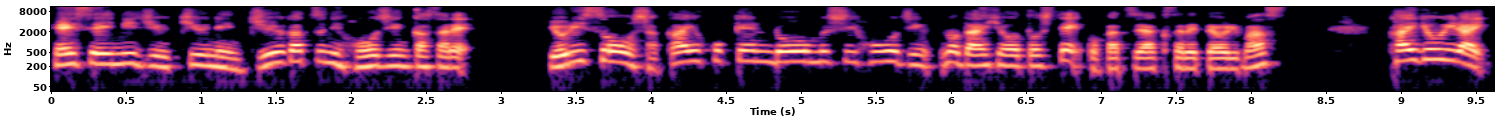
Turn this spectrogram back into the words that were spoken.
平成29年10月に法人化され、寄り添う社会保険労務士法人の代表としてご活躍されております。開業以来、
